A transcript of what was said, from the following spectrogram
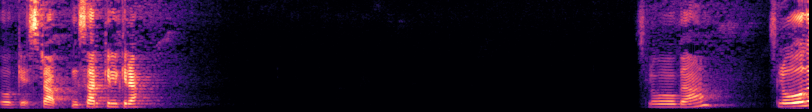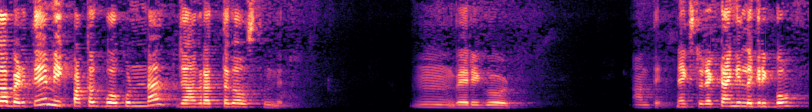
Okay stop. ఇంక సర్కిల్కి రా. స్లోగా. స్లోగా పెడితే మీకు పక్కకు పోకుండా జాగ్రత్తగా వస్తుంది. Very good. అంతే. నెక్స్ట్ రెక్టాంగిల్ దగ్గరికి పో.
